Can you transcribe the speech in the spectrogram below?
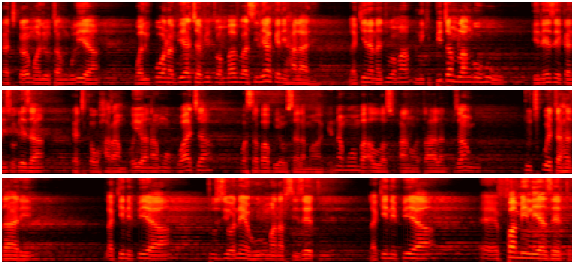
katika wema waliotangulia walikuwa wanaviacha vitu ambavyo asili yake ni halali lakini anajua ma, nikipita mlango huu inaweza ikanisogeza katika uharamu. Kwa hiyo anaamua kuacha kwa sababu ya usalama wake. Namuomba Allah subhanahu wa ta'ala ndugu zangu tuchukue tahadhari lakini pia tuzionee huruma nafsi zetu lakini pia e, familia zetu.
